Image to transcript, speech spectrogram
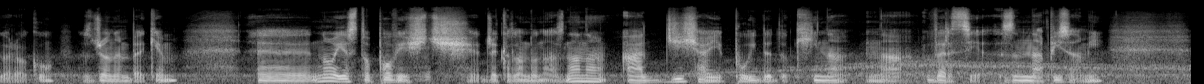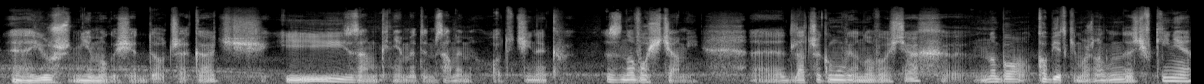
roku z Johnem Beckiem. E, no, jest to powieść Jacka Londona znana, a dzisiaj pójdę do kina na wersję z napisami. E, już nie mogę się doczekać i zamkniemy tym samym odcinek z nowościami. E, dlaczego mówię o nowościach? E, no bo kobietki można oglądać w kinie,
